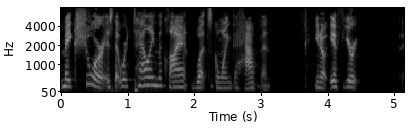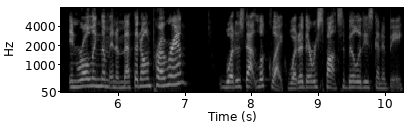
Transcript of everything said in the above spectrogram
make sure is that we're telling the client what's going to happen. You know if you're enrolling them in a methadone program what does that look like? What are their responsibilities going to be?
